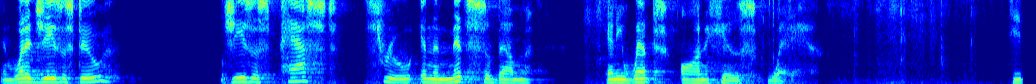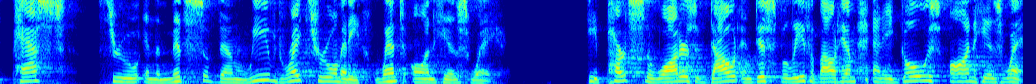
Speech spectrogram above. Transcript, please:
And what did Jesus do? Jesus passed through in the midst of them and he went on his way. He passed through in the midst of them, weaved right through them, and he went on his way. He parts the waters of doubt and disbelief about him, and he goes on his way.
